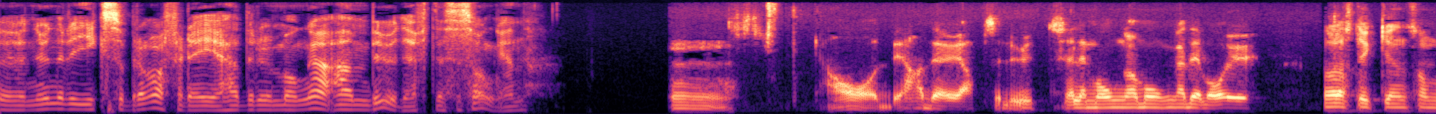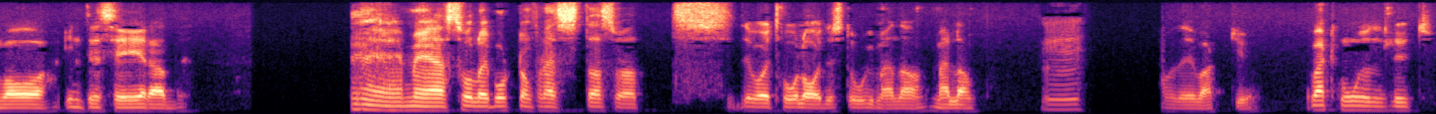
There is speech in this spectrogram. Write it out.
eh, nu när det gick så bra för dig, hade du många anbud efter säsongen? Mm. Ja, det hade jag ju absolut. Eller många, många. Det var ju några stycken som var intresserad. Eh, men jag sållade bort de flesta så att det var ju två lag det stod mellan. Mm. Och det vart ju, vart Modo till slut.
